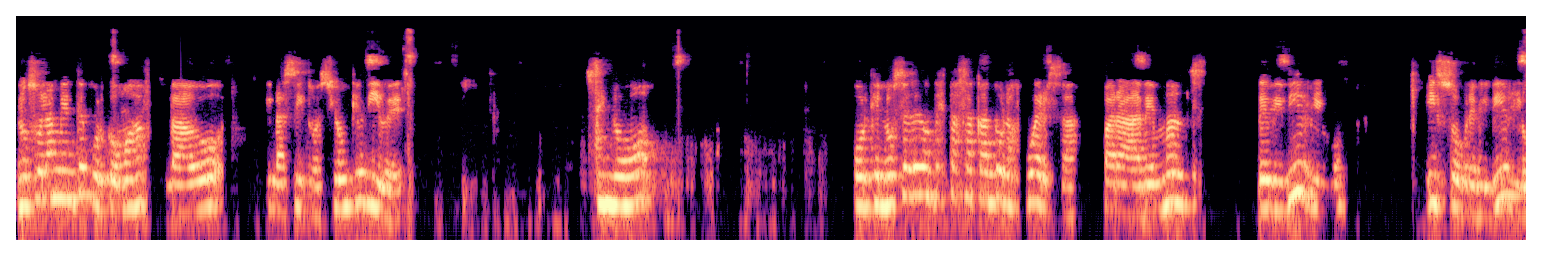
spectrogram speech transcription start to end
no solamente por cómo has afrontado la situación que vives, sino porque no sé de dónde estás sacando la fuerza para además de vivirlo, y sobrevivirlo,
